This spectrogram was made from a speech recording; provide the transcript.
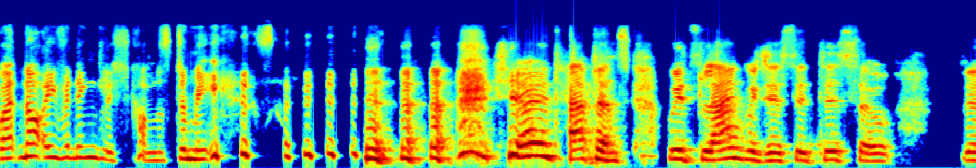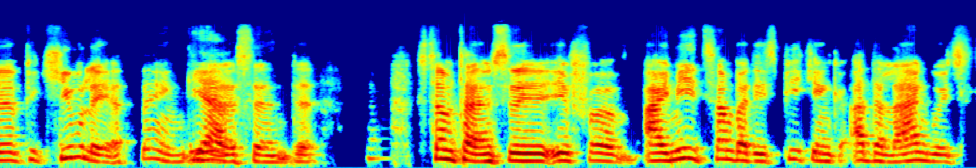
but not even English comes to me. yeah, it happens with languages. It is so uh, peculiar thing. Yeah. Yes, and uh, sometimes uh, if uh, I meet somebody speaking other language,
